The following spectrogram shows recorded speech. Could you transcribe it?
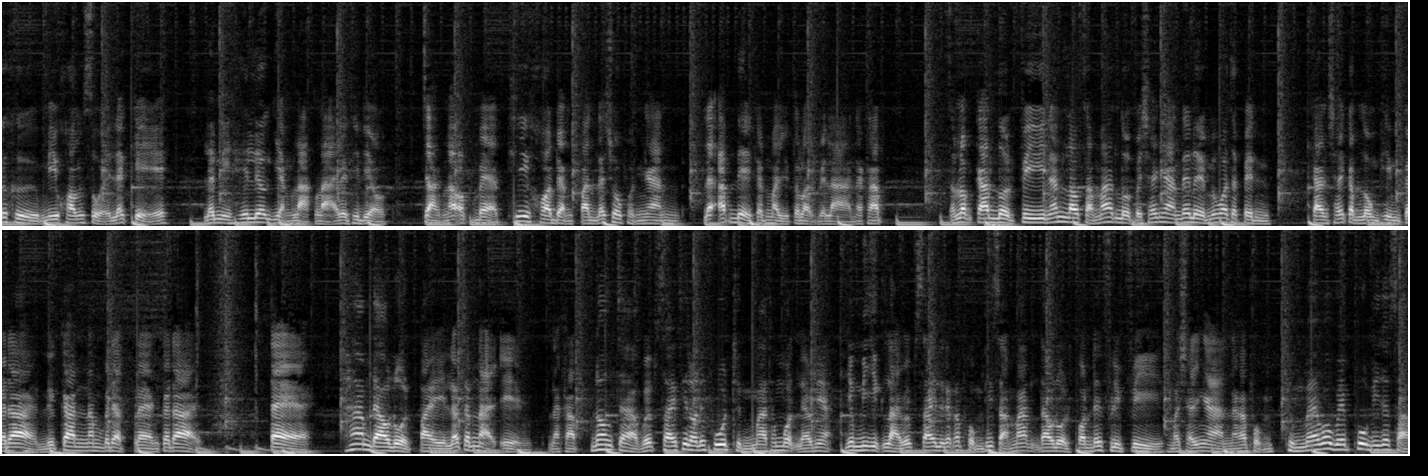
ก็คือ มีความสวยและเก๋ และมีให้เลือกอย่างหลากหลายเลยทีเดียว จากนักออกแบบที่คอยแบ่งปันและโชว์ผลงาน และอัปเดตกันมาอยู่ตลอดเวลานะครับสำหรับการโหลดฟรีนั้นเราสามารถโหลดไปใช้งานได้เลย ไม่ว่าจะเป็นการใช้กับโรงพิมพ์ก็ได้ หรือการนำไปดัดแปลงก็ได้ แต่ ห้ามดาวน์โหลดไปแล้วจำหน่ายเองนะครับ นอกจากเว็บไซต์ที่เราได้พูดถึงมาทั้งหมดแล้วเนี่ยยังมีอีกหลายเว็บไซต์เลยนะครับผมที่สามารถดาวน์โหลดฟอนต์ได้ฟรีๆมาใช้งานนะครับผมถึงแม้ว่าเว็บพวกนี้จะสา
